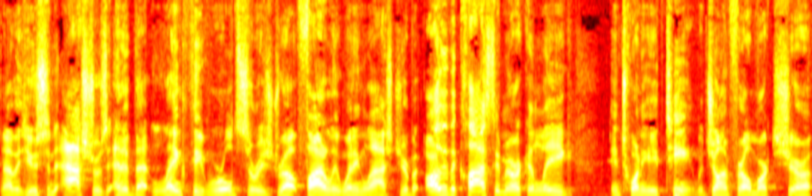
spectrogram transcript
Now, the Houston Astros ended that lengthy World Series drought, finally winning last year. But are they the class the American League in 2018. With John Farrell, Mark Teixeira,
